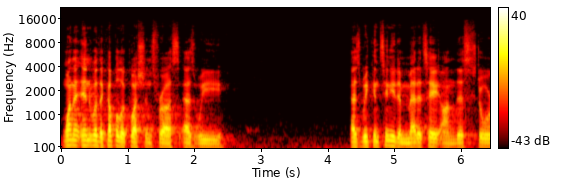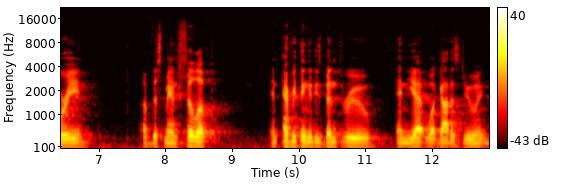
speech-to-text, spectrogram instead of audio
want to end with a couple of questions for us as we as we continue to meditate on this story of this man Philip and everything that he's been through and yet what God is doing.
